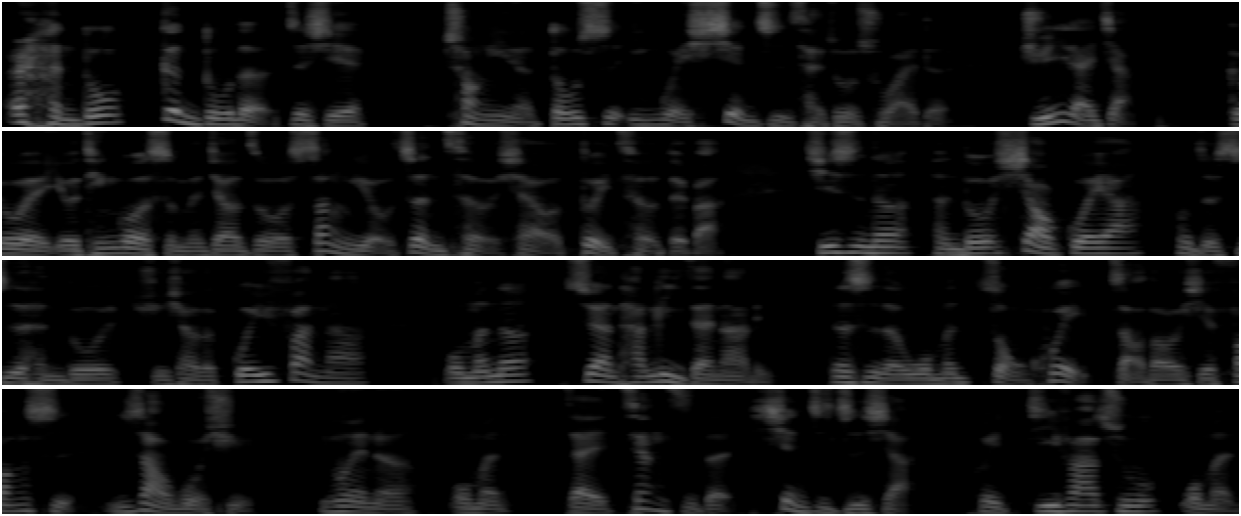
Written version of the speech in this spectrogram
而很多更多的这些创意呢，都是因为限制才做出来的。举例来讲。各位有听过什么叫做上有政策下有对策，对吧？其实呢，很多校规啊，或者是很多学校的规范啊，我们呢虽然它立在那里，但是呢，我们总会找到一些方式绕过去，因为呢，我们在这样子的限制之下，会激发出我们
